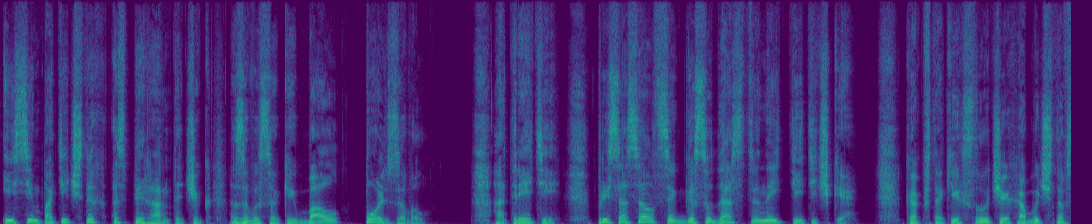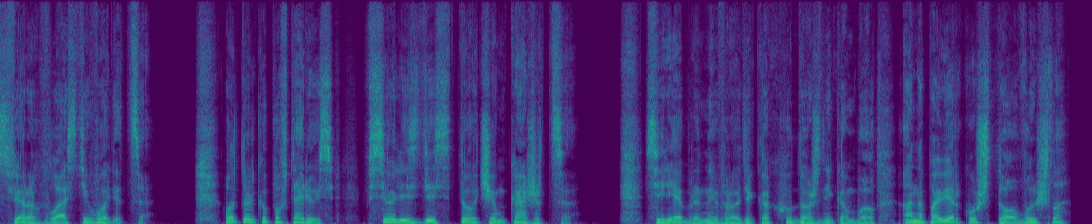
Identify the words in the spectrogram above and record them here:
и симпатичных аспиранточек за высокий балл пользовал а третий присосался к государственной титечке, как в таких случаях обычно в сферах власти водится. Вот только повторюсь, все ли здесь то, чем кажется? Серебряный вроде как художником был, а на поверку что вышло?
